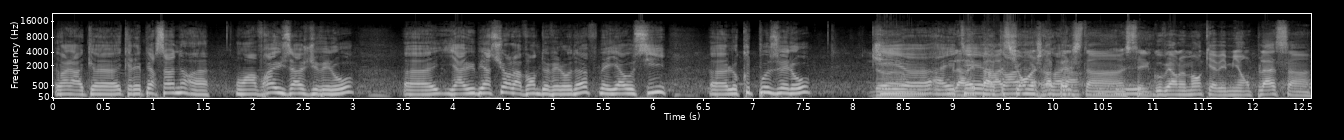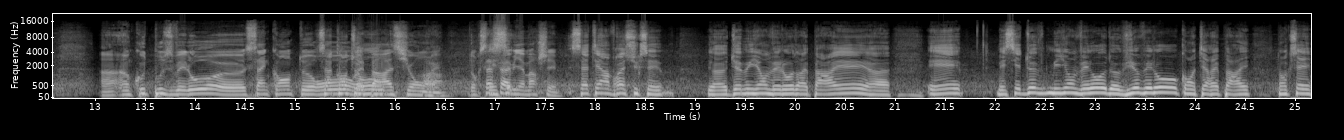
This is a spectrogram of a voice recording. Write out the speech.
voilà, que, les personnes euh, ont un vrai usage du vélo. Euh, il y a eu bien sûr la vente de vélos neufs, mais il y a aussi euh, le coup de pouce vélo qui a été. La réparation, je rappelle, c'est le gouvernement qui avait mis en place un, coup de pouce vélo, 50 euros 50 réparation. Donc ça, ça a bien marché. C'était un vrai succès. 2 millions de vélos de réparés et mais c'est 2 millions de vélos, de vieux vélos qui ont été réparés. Donc c'est,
